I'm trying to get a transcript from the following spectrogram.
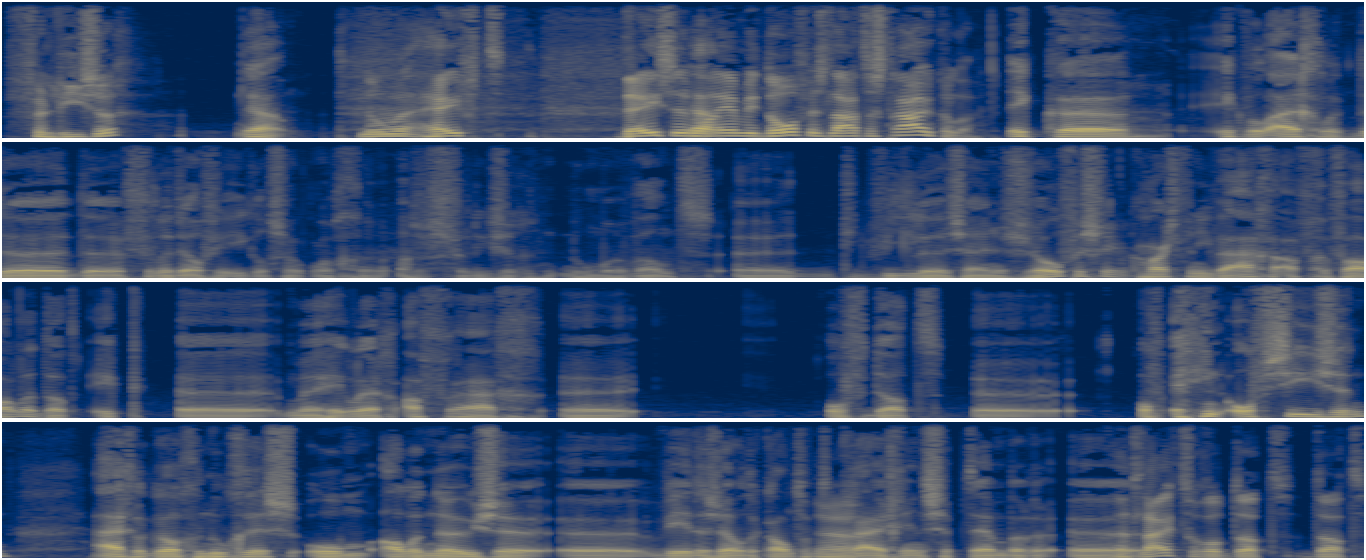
verliezer ja. noemen, heeft deze Miami Dolphins laten struikelen. Ik, uh, ik wil eigenlijk de, de Philadelphia Eagles ook nog eh, als verliezer noemen. Want uh, die wielen zijn zo verschrikkelijk hard van die wagen afgevallen. Dat ik uh, me heel erg afvraag of dat. Of één off-season eigenlijk wel genoeg is om alle neuzen weer dezelfde kant op te krijgen in september. het lijkt erop dat, dat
